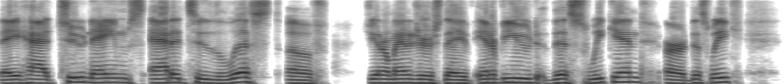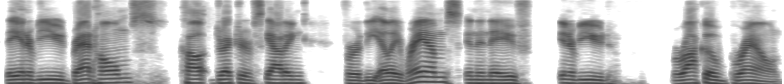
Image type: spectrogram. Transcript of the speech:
They had two names added to the list of general managers they've interviewed this weekend or this week. They interviewed Brad Holmes, director of scouting for the LA Rams, and then they've interviewed Morocco Brown,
